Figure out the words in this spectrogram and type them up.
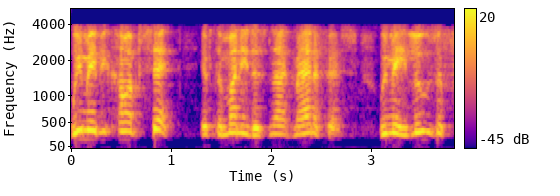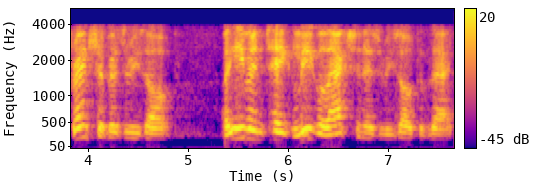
We may become upset if the money does not manifest. We may lose a friendship as a result, or even take legal action as a result of that.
